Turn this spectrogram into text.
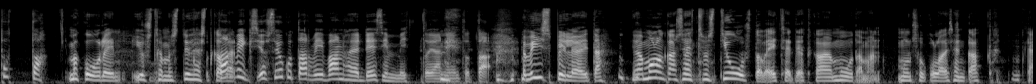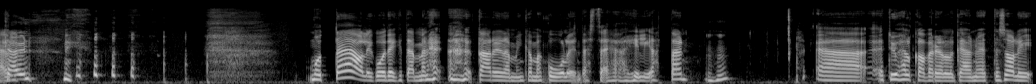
Totta. Mä kuulin just semmoista yhdestä kaverista. Tarviiks, jos joku tarvii vanhoja desinmittoja, niin tota, Ja vispilöitä. Ja mulla on myös semmoiset juustoveitset, jotka on muutaman mun sukulaisen kautta käynyt. käyn. Mutta tämä oli kuitenkin tämmöinen tarina, minkä mä kuulin tässä ihan hiljattain. Mhm. Ää, että yhdellä kaverilla oli käynyt, että se oli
